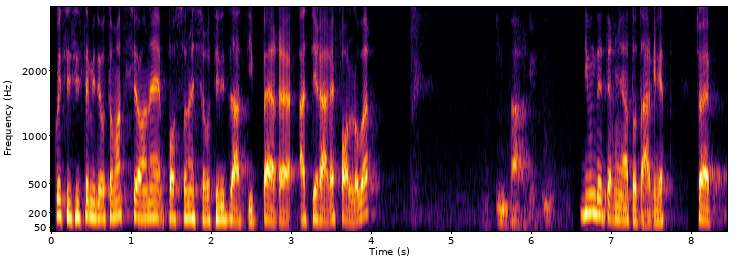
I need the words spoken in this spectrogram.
Questi sistemi di automazione possono essere utilizzati per attirare follower in target di un determinato target. Cioè,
